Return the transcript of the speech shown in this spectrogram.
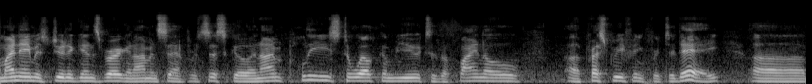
my name is Judah Ginsburg, and I'm in San Francisco, and I'm pleased to welcome you to the final uh, press briefing for today uh,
